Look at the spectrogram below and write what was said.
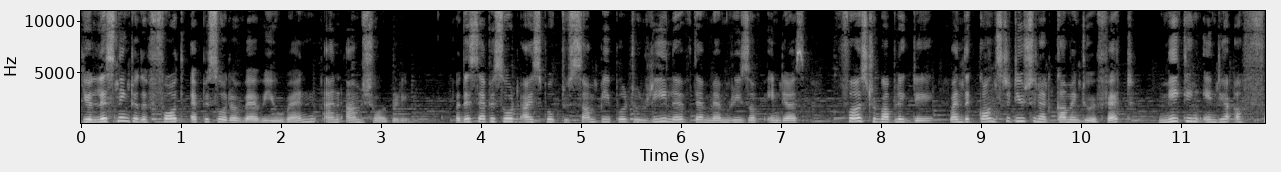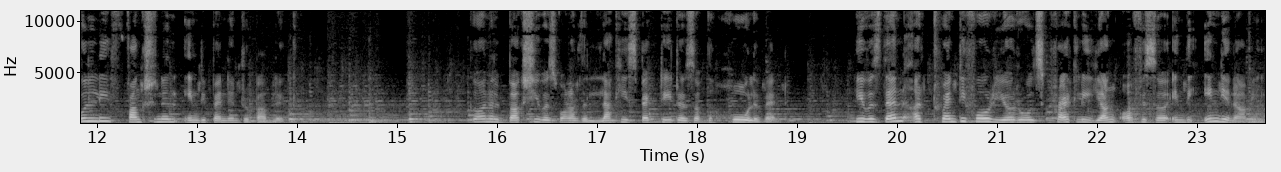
You're listening to the fourth episode of Where Were You When, and I'm Shorbori. For this episode, I spoke to some people to relive their memories of India's first Republic Day when the constitution had come into effect, making India a fully functional independent republic. Colonel Bakshi was one of the lucky spectators of the whole event. He was then a 24 year old sprightly young officer in the Indian Army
